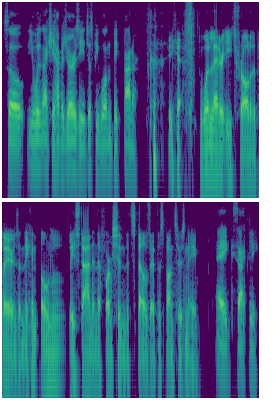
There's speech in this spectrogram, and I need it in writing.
So you wouldn't actually have a jersey, it'd just be one big banner. yeah. One letter each for all of the players, and they can only stand in the formation that spells out the sponsor's name. Exactly.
